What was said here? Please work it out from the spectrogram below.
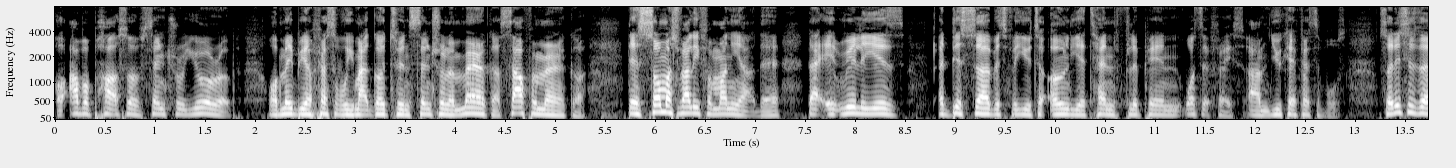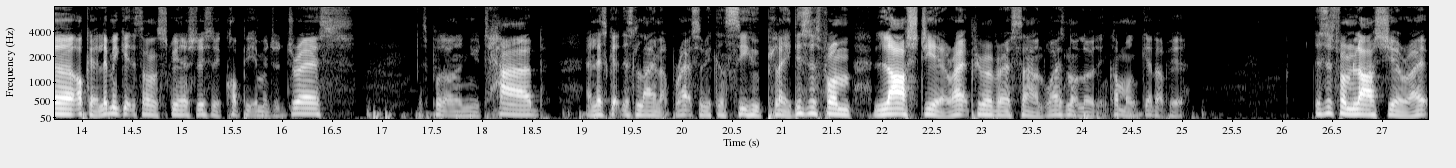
or other parts of Central Europe or maybe a festival you might go to in Central America, South America. There's so much value for money out there that it really is a disservice for you to only attend flipping what's it face um UK festivals. So this is a okay, let me get this on the screen actually. This is a copy image address. Let's put it on a new tab and let's get this lineup right so we can see who played. This is from last year, right? Primavera Sound. Why is not loading? Come on, get up here. This is from last year, right?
